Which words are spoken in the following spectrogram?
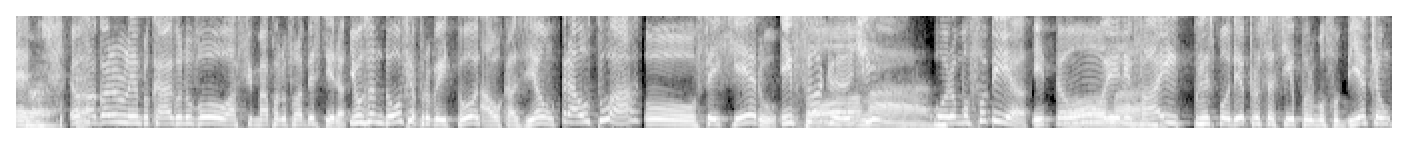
é. Eu Eu- é. agora eu não lembro o cargo, não vou afirmar para não falar besteira. E o Randolph aproveitou a ocasião para autuar o fakeiro em flagrante Toma. por homofobia. Então Toma. ele vai responder processinho por homofobia, que é um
